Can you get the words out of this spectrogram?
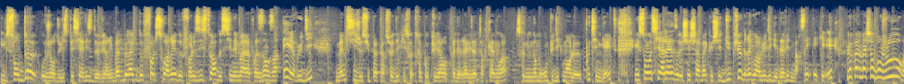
ils sont deux aujourd'hui, spécialistes de very bad blagues, de folles soirées, de folles histoires, de cinéma à la fois zinzin et érudit, même si je suis pas persuadé qu'ils soient très populaires auprès des réalisateurs canois, ce que nous nommerons pudiquement le Poutine Gate. Ils sont aussi à l'aise chez Chabat que chez Dupieux, Grégoire Ludig et David Marseille, a.k.a. Le Palmacho, bonjour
